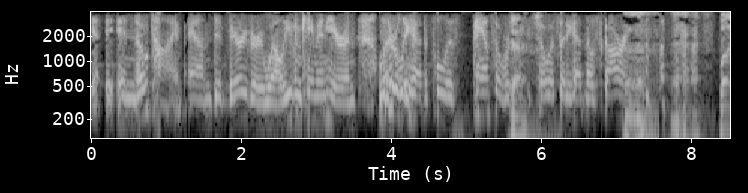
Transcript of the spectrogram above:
in no time and did very very well. Even came in here and literally had to pull his pants over yeah. so he could show us that he had no scarring. well,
